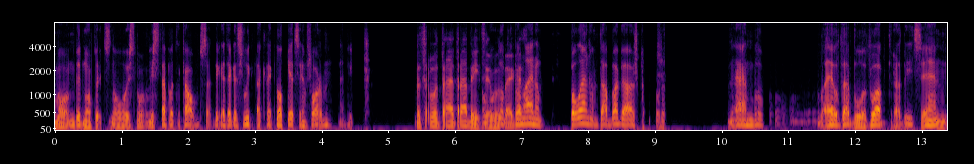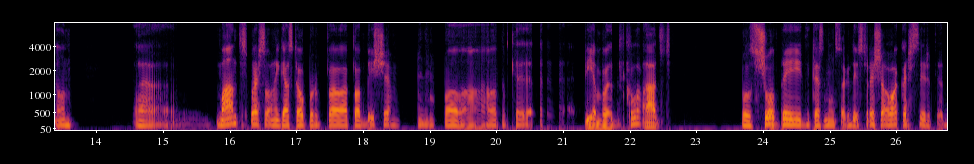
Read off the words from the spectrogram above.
man bija nopirkts nulles. Nu, viss tāpat kā augsts, tikai tagad sliktāk nekā no pieciem formām. Bet varbūt tā ir tradīcija. Nu, palēnam, palēnam tā bagāža, jā, nu, lai jau tā būtu laba tradīcija. Un, uh, man tas personīgās kaut kur pa, pa bišķiem piemērt klāts. Uz šo brīdi, kas mums ir 23. vakars, ir tad,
